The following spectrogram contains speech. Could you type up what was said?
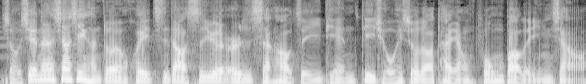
首先呢，相信很多人会知道，四月二十三号这一天，地球会受到太阳风暴的影响哦。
